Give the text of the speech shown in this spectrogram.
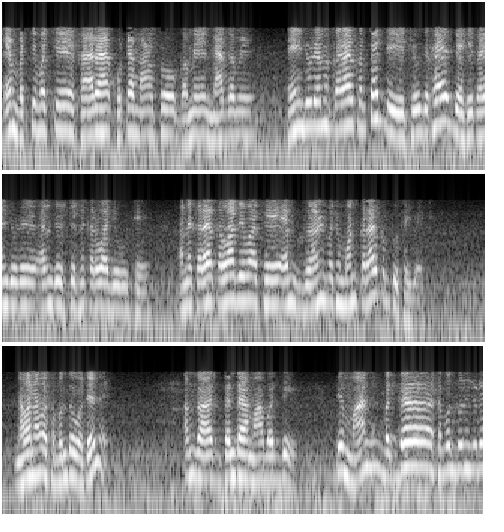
એમ વચ્ચે વચ્ચે સારા ખોટા માણસો ગમે ના ગમે એની જોડે અમે કરાર કરતા જ જઈએ છીએ. દેખાય જ જાય છે કે જોડે આની જોડે સ્ટેશન કરવા જેવું છે. અને કરાર કરવા જેવા છે એમ જાણી પછી મન કરાર કરતું થઈ જાય છે. નવા નવા સંબંધો વધે ને. અંગાત ધંધામાં બધે. તે માન બધા સંબંધોની જોડે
